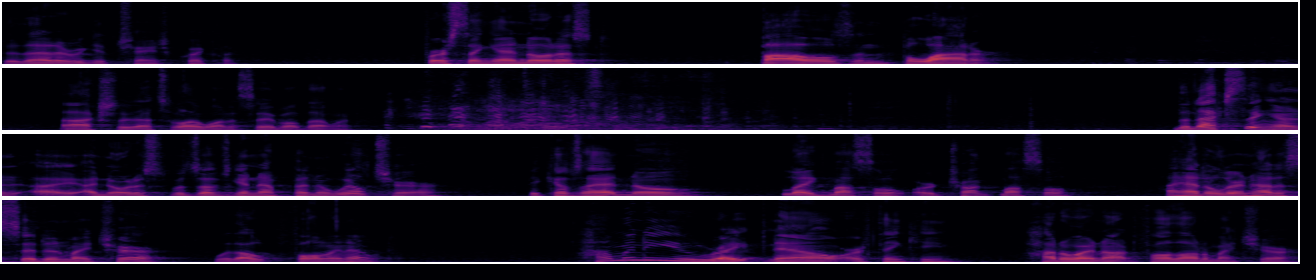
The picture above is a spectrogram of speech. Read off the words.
did that ever get changed quickly? First thing I noticed bowels and bladder. Actually, that's all I want to say about that one. the next thing I, I, I, noticed was I was getting up in a wheelchair because I had no leg muscle or trunk muscle, I had to learn how to sit in my chair without falling out. How many of you right now are thinking, how do I not fall out of my chair?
